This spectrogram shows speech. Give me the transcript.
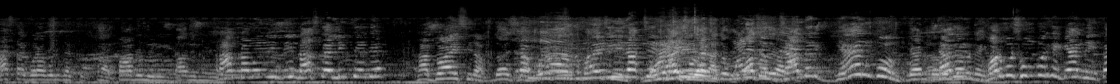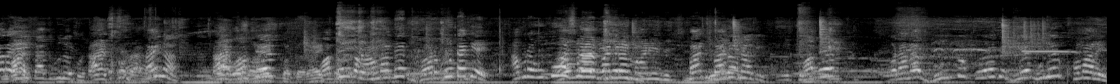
রাস্তায় ঘোরাঘুরি যাচ্ছে পা দিয়ে মেরিয়ে রাম নবমীর দিন রাস্তায় লিখতে যে না। যাদের জ্ঞান কম যাদের ধর্ম সম্পর্কে জ্ঞান নেই তারা এই কাজগুলো করে। তাই না? অতএব অতএব আমাদের ধর্মটাকে আমরা উপহাস বানিয়ে দিচ্ছি। বানিয়ে না দিই। অতএব ওরা না ভুল তো করেছে যে ভুলের ক্ষমা নেই।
